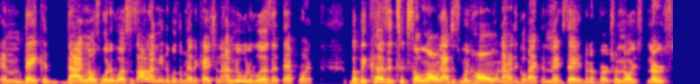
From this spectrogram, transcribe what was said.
and they could diagnose what it was, since all I needed was the medication. I knew what it was at that point. But because it took so long, I just went home and I had to go back the next day. But a virtual nurse, nurse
